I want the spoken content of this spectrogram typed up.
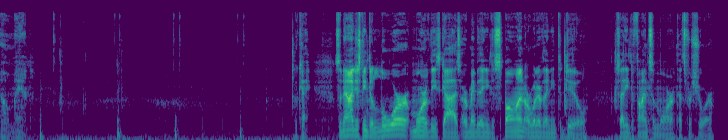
Oh man. Okay. So now I just need to lure more of these guys, or maybe they need to spawn, or whatever they need to do. Because I need to find some more, that's for sure.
